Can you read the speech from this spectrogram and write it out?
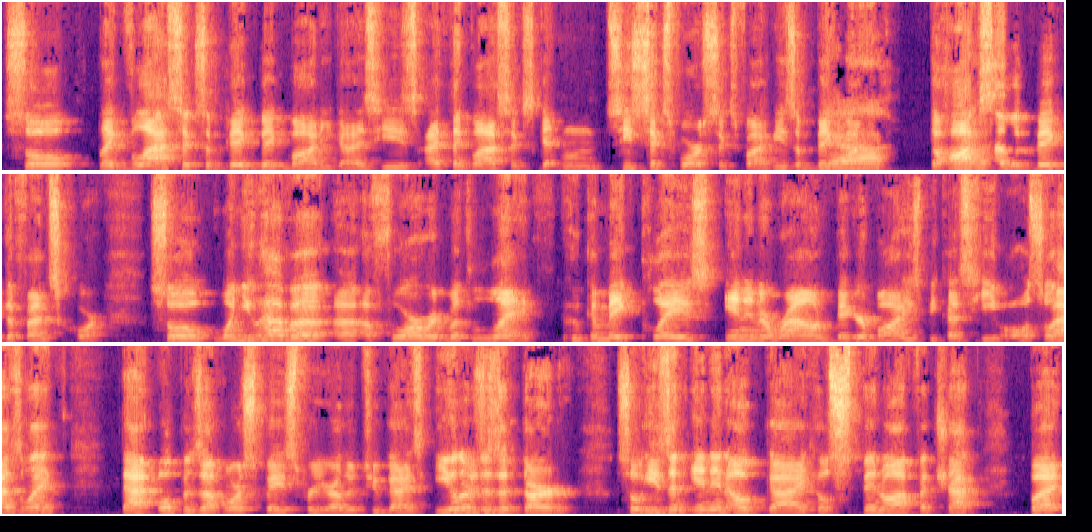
so like Vlasic's a big, big body, guys. He's I think Vlasic's getting he's six four, six five. He's a big yeah. body. The Hawks yeah. have a big defense core. So when you have a, a forward with length who can make plays in and around bigger bodies because he also has length, that opens up more space for your other two guys. Ehlers is a darter. So he's an in and out guy. He'll spin off a check, but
